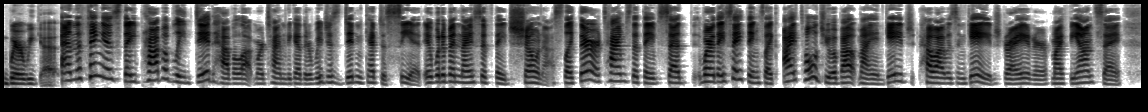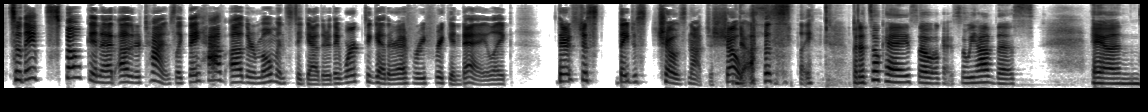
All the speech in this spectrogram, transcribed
where we get And the thing is, they probably did have a lot more time together. We just didn't get to see it. It would have been nice if they'd shown us. Like there are times that they've said where they say things like, "I told you about my engaged, how I was engaged, right?" or my fiance. So they've spoken at other times. Like they have other moments together. They work together every freaking day. Like there's just they just chose not to show Yes. us. like but it's okay. So, okay, so we have this, and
